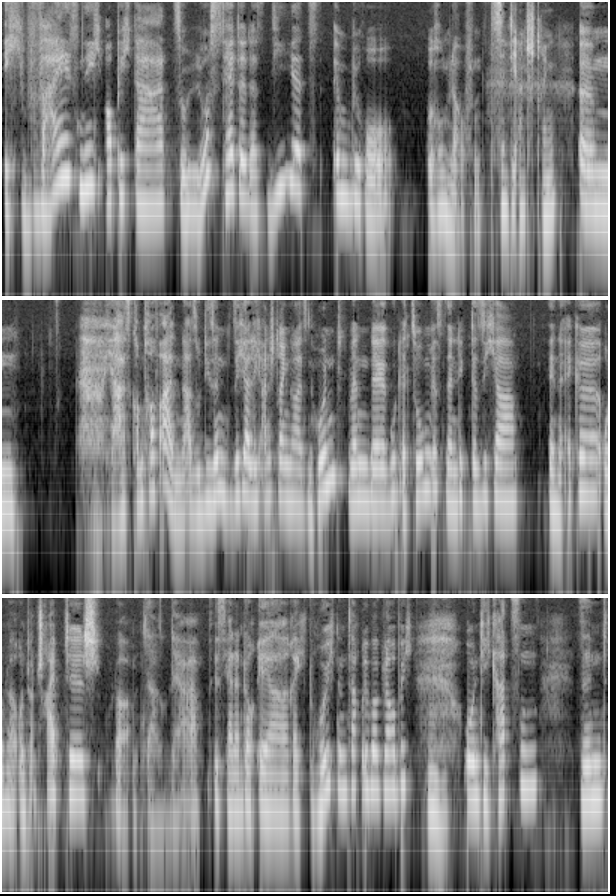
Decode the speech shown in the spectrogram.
ich weiß nicht, ob ich dazu Lust hätte, dass die jetzt im Büro rumlaufen. Sind die anstrengend? Ähm, ja, es kommt drauf an. Also die sind sicherlich anstrengender als ein Hund. Wenn der gut erzogen ist, dann liegt er sicher in der Ecke oder unter den Schreibtisch oder also der ist ja dann doch eher recht ruhig den Tag über, glaube ich. Mhm. Und die Katzen sind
